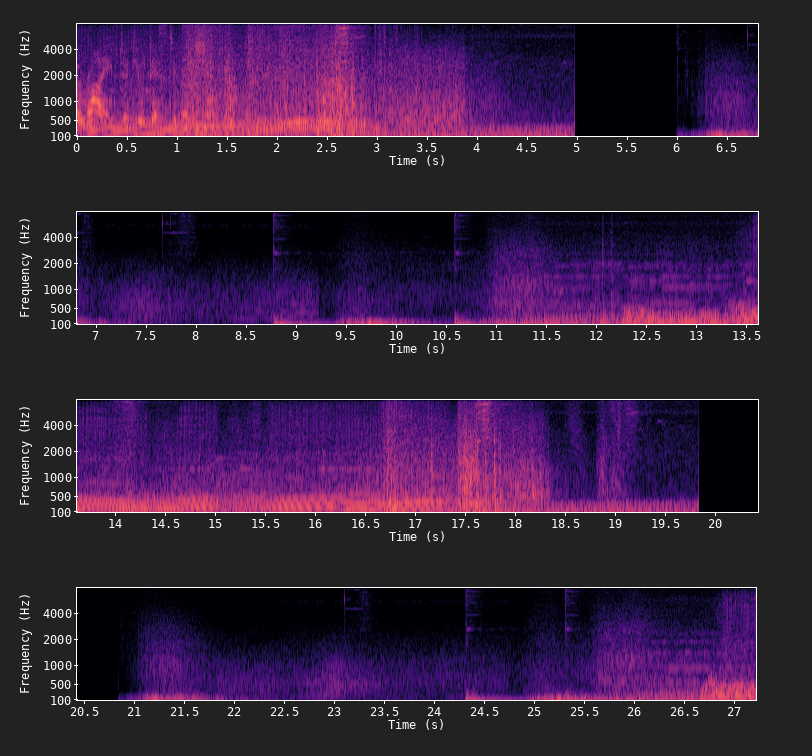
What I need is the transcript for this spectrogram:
arrived at your destination. Thank you.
